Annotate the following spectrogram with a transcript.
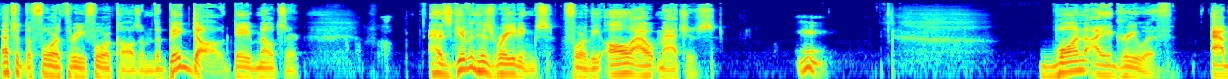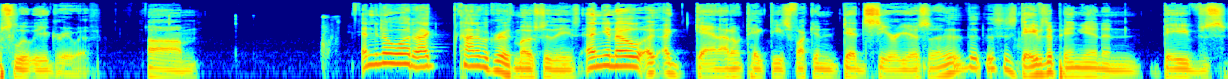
that's what the four three four calls him. The big dog, Dave Meltzer, has given his ratings for the All Out matches. One I agree with, absolutely agree with. Um, and you know what? I kind of agree with most of these. And you know, again, I don't take these fucking dead serious. Uh, th- This is Dave's opinion and Dave's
